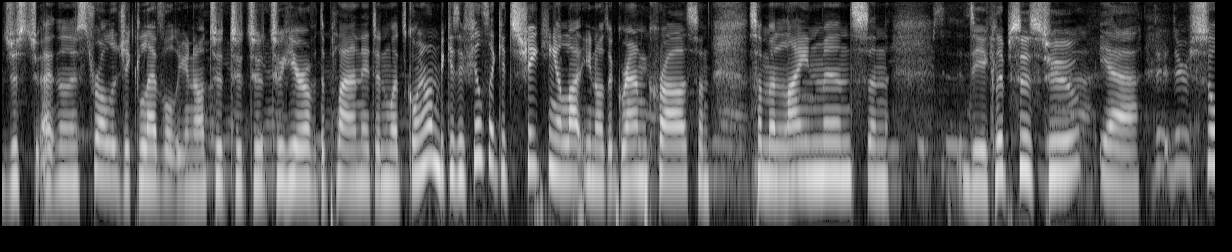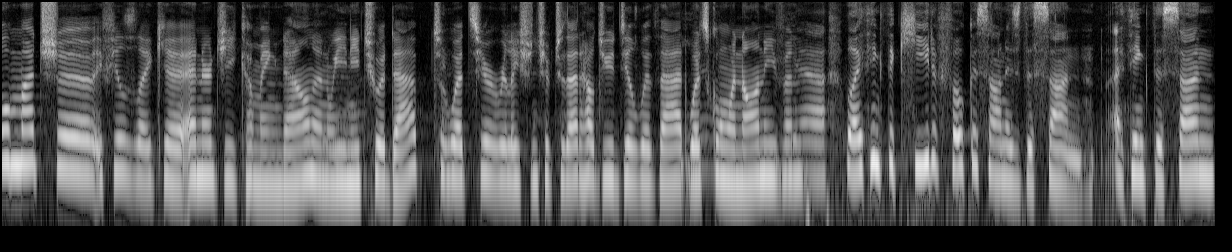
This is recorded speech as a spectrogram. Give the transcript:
just at an astrologic level, you know, to, to, to, to hear of the planet and what's going on, because it feels like it's shaking a lot, you know, the Grand Cross and some alignments and the eclipses too. Yeah. There, there's so much, uh, it feels like uh, energy coming down, and we need to adapt. What's your relationship to that? How do you deal with that? What's going on, even? Yeah, well, I think the key to focus on is the sun. I think the sun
